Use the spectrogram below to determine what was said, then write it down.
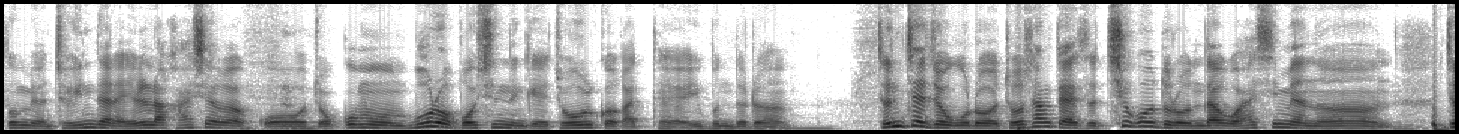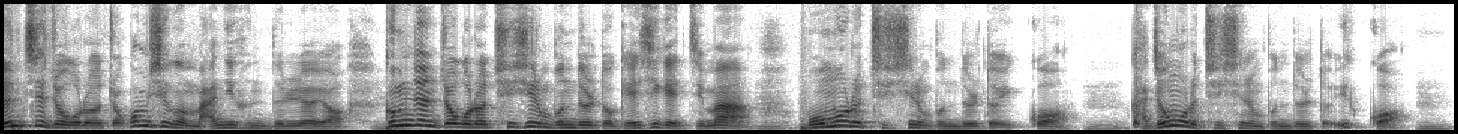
그러면 저희한테나 연락하셔갖고 조금은 물어보시는 게 좋을 것 같아요. 이분들은 전체적으로 조상자에서 치고 들어온다고 하시면은 전체적으로 조금씩은 많이 흔들려요. 금전적으로 치시는 분들도 계시겠지만 몸으로 치시는 분들도 있고 음. 가정으로 치시는 분들도 있고 음.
